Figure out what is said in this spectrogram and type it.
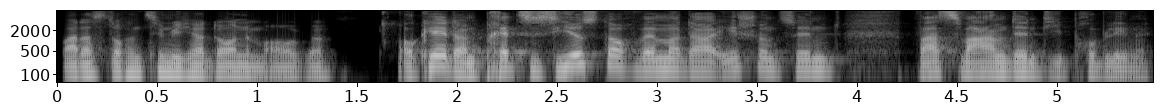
war das doch ein ziemlicher Dorn im Auge. Okay, dann präzisier's doch, wenn wir da eh schon sind. Was waren denn die Probleme?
